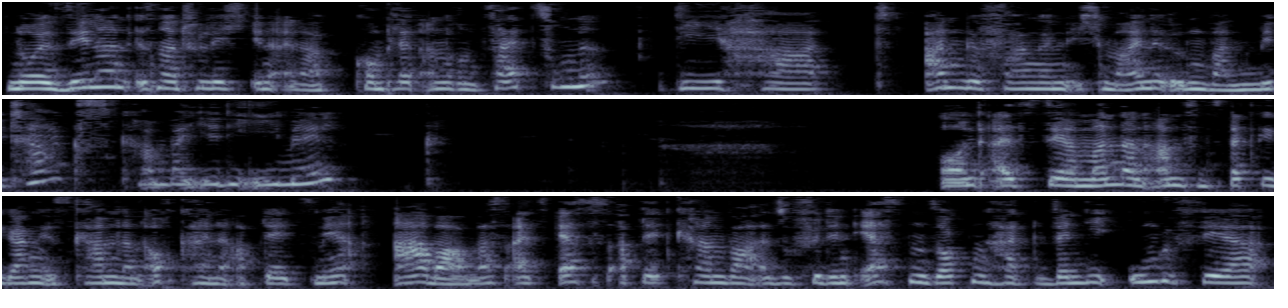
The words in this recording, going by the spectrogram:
Neuseeland ist natürlich in einer komplett anderen Zeitzone. Die hat angefangen, ich meine irgendwann mittags kam bei ihr die E-Mail. Und als der Mann dann abends ins Bett gegangen ist, kamen dann auch keine Updates mehr. Aber was als erstes Update kam, war also für den ersten Socken hat Wendy ungefähr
